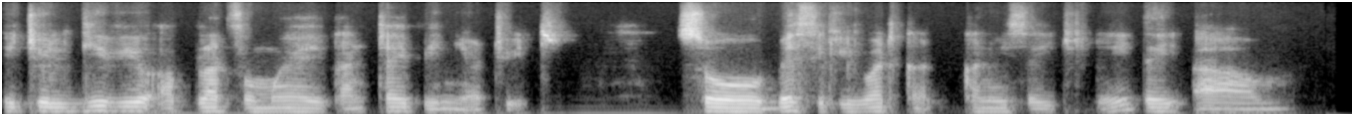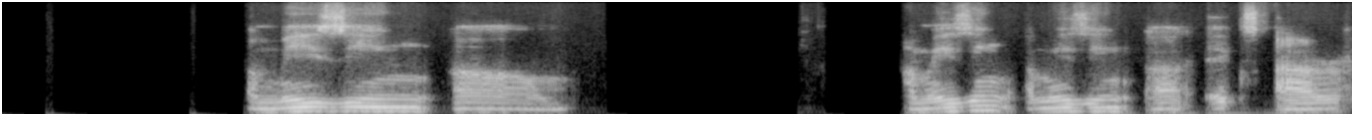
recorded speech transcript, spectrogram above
it will give you a platform where you can type in your tweet. So basically, what can, can we say today? They um amazing, um, amazing, amazing uh, XR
